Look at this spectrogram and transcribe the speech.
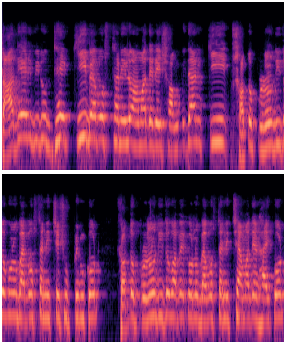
তাদের বিরুদ্ধে কি ব্যবস্থা নিল আমাদের এই সংবিধান? কি শতপ্রণোদিত কোনো ব্যবস্থা নিচ্ছে সুপ্রিম কোর্ট? শতপ্রণোদিতভাবে কোনো ব্যবস্থা নিচ্ছে আমাদের হাইকোর্ট,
